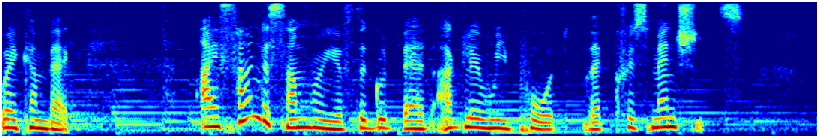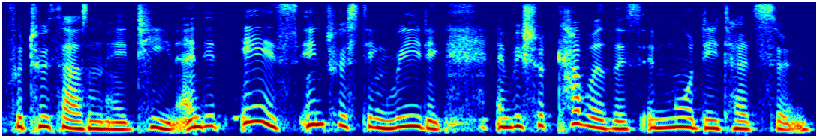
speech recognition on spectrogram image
Welcome back. I found a summary of the Good, Bad, Ugly report that Chris mentions for 2018, and it is interesting reading, and we should cover this in more detail soon.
